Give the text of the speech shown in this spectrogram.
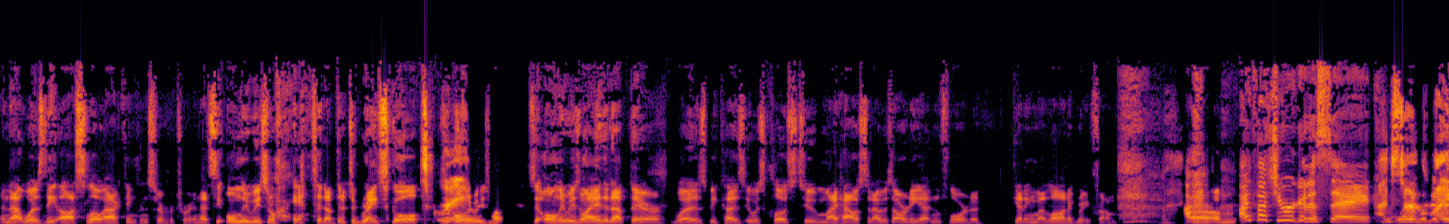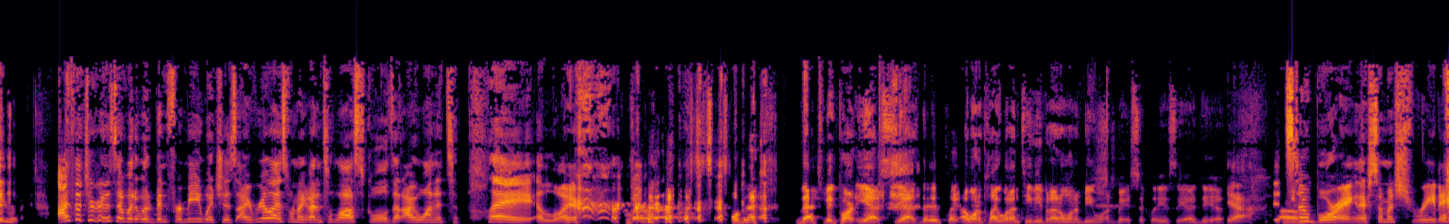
And that was the Asolo Acting Conservatory. And that's the only reason why I ended up there. It's a great school. It's great. The only reason why, the only reason why I ended up there was because it was close to my house that I was already at in Florida getting my law degree from. Um, I, I, thought you were going to say I started writing. I thought you were going to say what it would have been for me, which is I realized when I got into law school that I wanted to play a lawyer. well, that's that's big part. Yes, yes. It's like I want to play one on TV, but I don't want to be one. Basically, is the idea. Yeah, it's um, so boring. There's so much reading.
